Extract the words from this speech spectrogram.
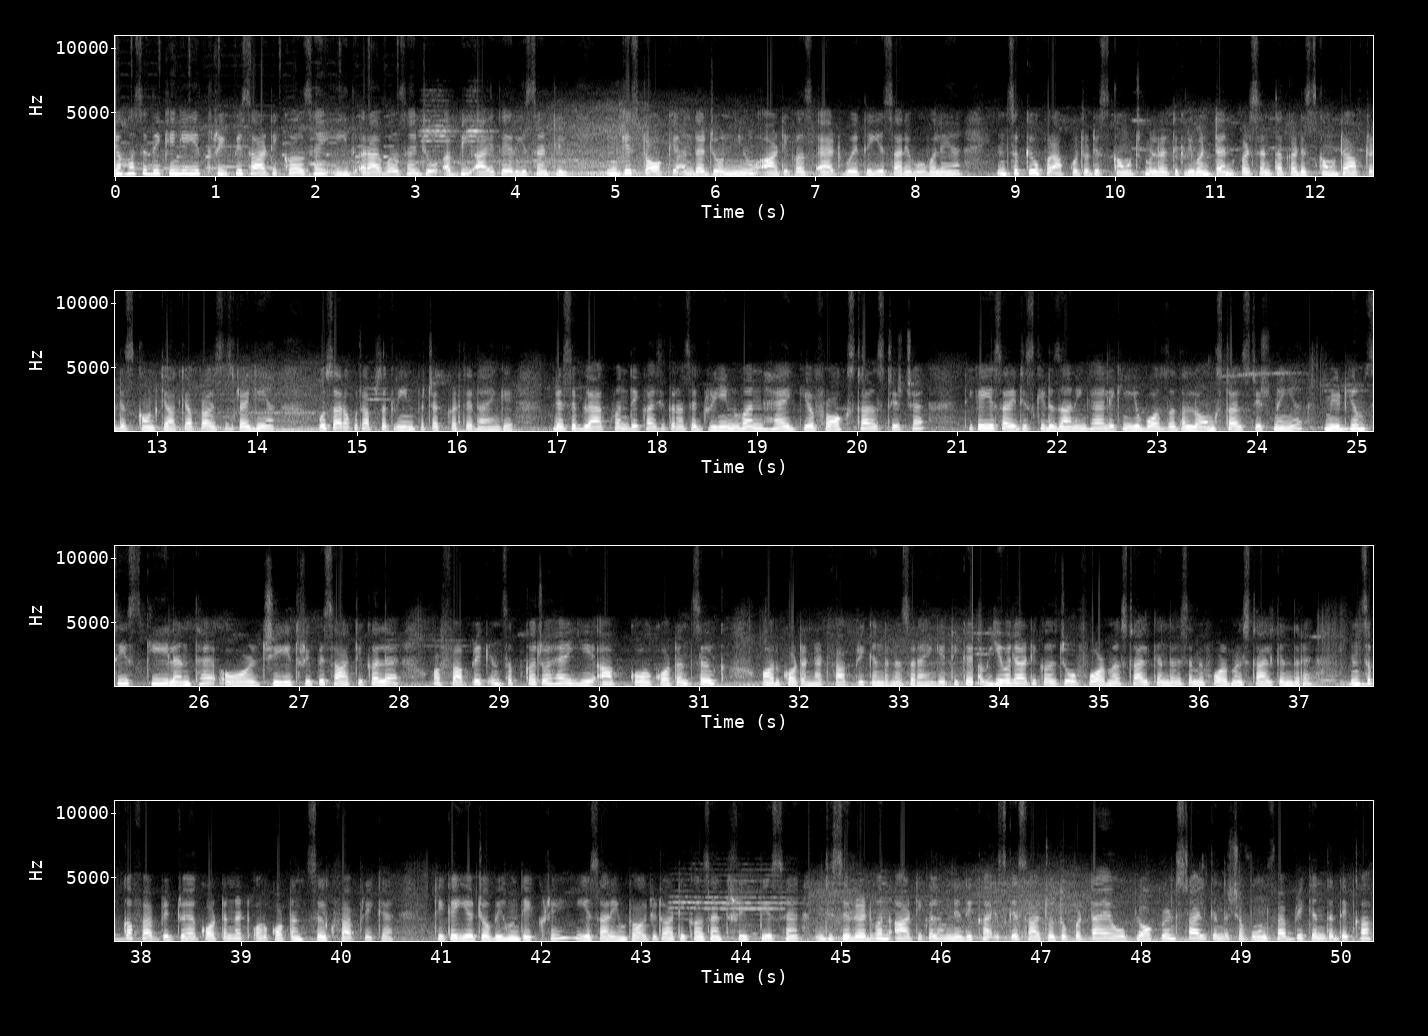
यहाँ से देखेंगे ये थ्री पीस आर्टिकल्स हैं ईद अराइवल्स हैं जो अभी आए थे रिसेंटली इनके स्टॉक के अंदर जो न्यू आर्टिकल्स ऐड हुए थे, ये सारे वो वाले हैं। इन सब के ऊपर आपको जो डिस्काउंट मिल रहा है तकरीबन टेन परसेंट तक का डिस्काउंट है। आफ्टर डिस्काउंट क्या क्या प्राइसेस रह गई हैं, वो सारा कुछ आप स्क्रीन पर चेक करते जाएँगे। जैसे ब्लैक वन देखा, इसी तरह से ग्रीन वन है, ये फ्रॉक स्टाइल स्टिच है। ठीक है ये सारी जिसकी डिज़ाइनिंग है, लेकिन ये बहुत ज़्यादा लॉन्ग स्टाइल स्टिच नहीं है। मीडियम सी इसकी लेंथ है और जी थ्री पीस आर्टिकल है और फैब्रिक इन सब का जो है, ये आपको कॉटन सिल्क और कॉटन नेट फैब्रिक के अंदर नज़र आएँगे, ठीक है? अब ये वाले आर्टिकल जो फॉर्मल स्टाइल के अंदर है सेमी फॉर्मल स्टाइल के अंदर है, इन सब का फैब्रिक जो है कॉटन नेट और कॉटन सिल्क फैब्रिक है। ठीक है ये जो भी हम देख रहे हैं, ये सारे एम्ब्रॉयड आर्टिकल्स हैं थ्री पीस हैं। जैसे रेड वन आर्टिकल हमने देखा, इसके साथ जो दुपट्टा है, वो ब्लॉक प्रिंट स्टाइल के अंदर शफून फैब्रिक के अंदर देखा।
